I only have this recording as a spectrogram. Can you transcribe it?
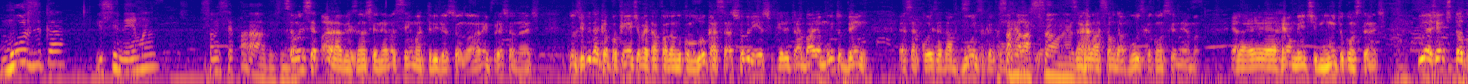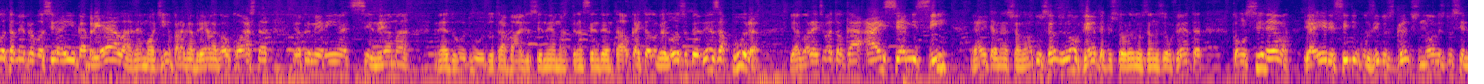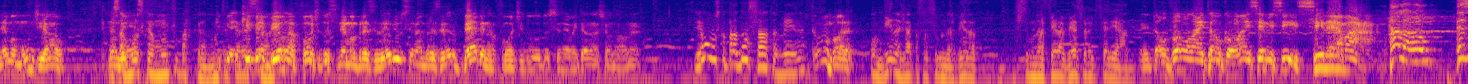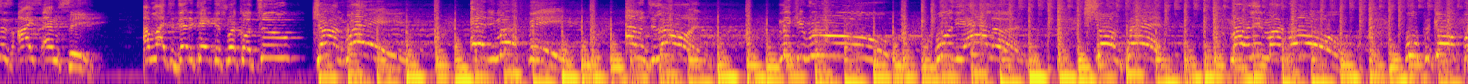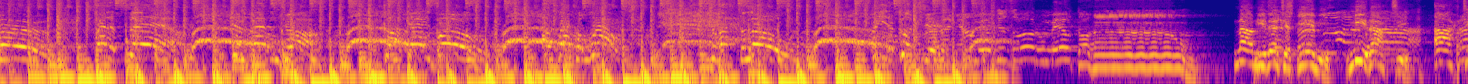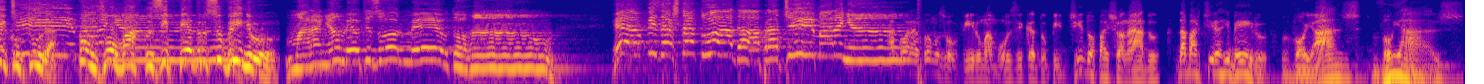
música e cinema são inseparáveis. Né? São inseparáveis, né? O cinema sem uma trilha sonora impressionante. Inclusive, daqui a pouquinho a gente vai estar falando com o Lucas Sá sobre isso, porque ele trabalha muito bem essa coisa da música. com Essa relação, né? Essa relação da música com o cinema. Ela é realmente muito constante. E a gente tocou também para você aí, Gabriela, né? Modinha para Gabriela Gal Costa, e a primeirinha de cinema, né? Do, do, do trabalho cinema transcendental, Caetano Veloso, Beleza Pura. E agora a gente vai tocar a ICMC, né, internacional dos anos 90, que estourou nos anos 90, com o cinema. E aí ele cita, inclusive, os grandes nomes do cinema mundial. que Essa também- música é muito bacana, muito que, que bebeu na fonte do cinema brasileiro e o cinema brasileiro bebe na fonte do, do cinema internacional, né? E é uma música para dançar também, né? Então vamos embora. Combina já com essa segunda-feira, segunda-feira, véspera de feriado. Então vamos lá então com a ICMC Cinema! Hello, this is Ice MC. I'd like to dedicate this record to John Wayne, Na Mirante FM, Mirarte, Arte e Cultura, com João Marcos e Pedro Sobrinho. Maranhão, meu tesouro, meu torrão. Eu fiz esta toada pra ti, Maranhão. Agora vamos ouvir uma música do Pedido Apaixonado da Bartira Ribeiro. Voyage, Voyage.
